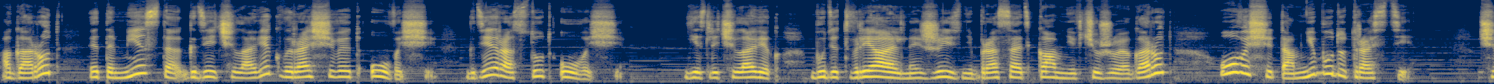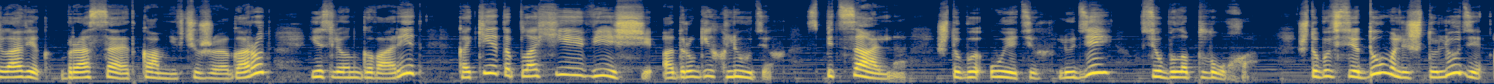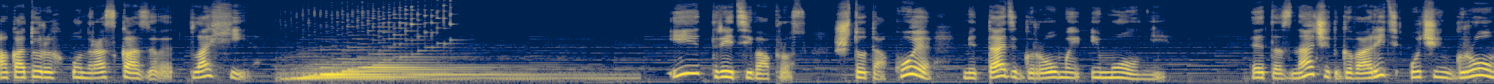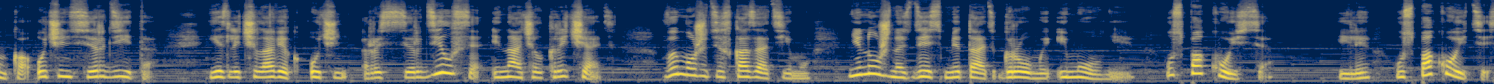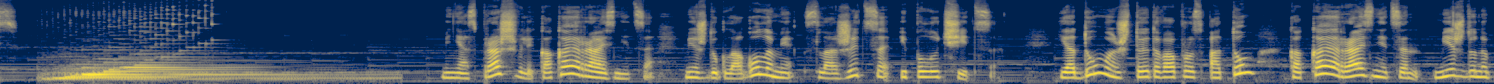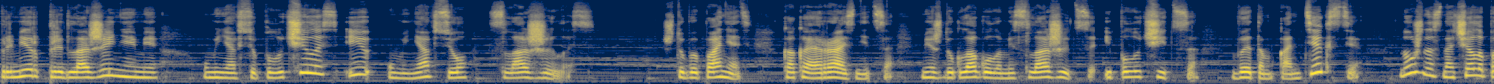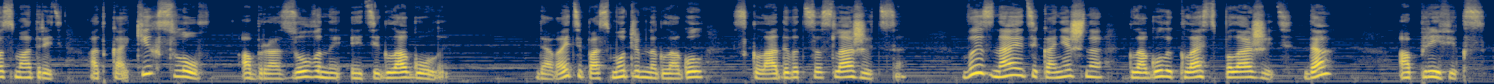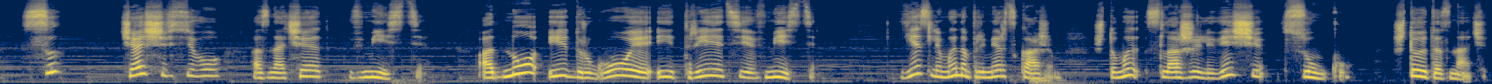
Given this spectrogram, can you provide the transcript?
Огород – это место, где человек выращивает овощи, где растут овощи. Если человек будет в реальной жизни бросать камни в чужой огород, овощи там не будут расти. Человек бросает камни в чужой огород, если он говорит какие-то плохие вещи о других людях, специально, чтобы у этих людей все было плохо – чтобы все думали, что люди, о которых он рассказывает, плохие. И третий вопрос. Что такое метать громы и молнии? Это значит говорить очень громко, очень сердито. Если человек очень рассердился и начал кричать, вы можете сказать ему, не нужно здесь метать громы и молнии, успокойся – или «Успокойтесь». Меня спрашивали, какая разница между глаголами «сложиться» и «получиться». Я думаю, что это вопрос о том, какая разница между, например, предложениями «у меня все получилось» и «у меня все сложилось». Чтобы понять, какая разница между глаголами «сложиться» и «получиться» В этом контексте нужно сначала посмотреть, от каких слов образованы эти глаголы. Давайте посмотрим на глагол «складываться», «сложиться». Вы знаете, конечно, глаголы «класть», «положить», да? А префикс «с» чаще всего означает «вместе». Одно и другое и третье вместе. Если мы, например, скажем – что мы сложили вещи в сумку. Что это значит?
